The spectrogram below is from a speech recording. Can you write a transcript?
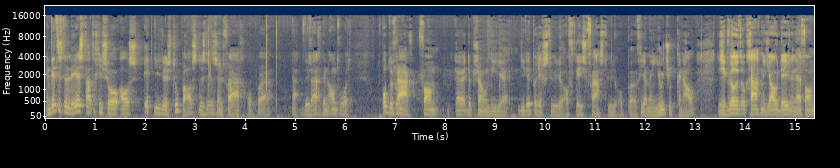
En dit is de leerstrategie zoals ik die dus toepas. Dus dit is een vraag op, uh, ja, dit is eigenlijk een antwoord op de vraag van uh, de persoon die, uh, die dit bericht stuurde of deze vraag stuurde op, via mijn YouTube kanaal. Dus ik wil dit ook graag met jou delen. Hè, van,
